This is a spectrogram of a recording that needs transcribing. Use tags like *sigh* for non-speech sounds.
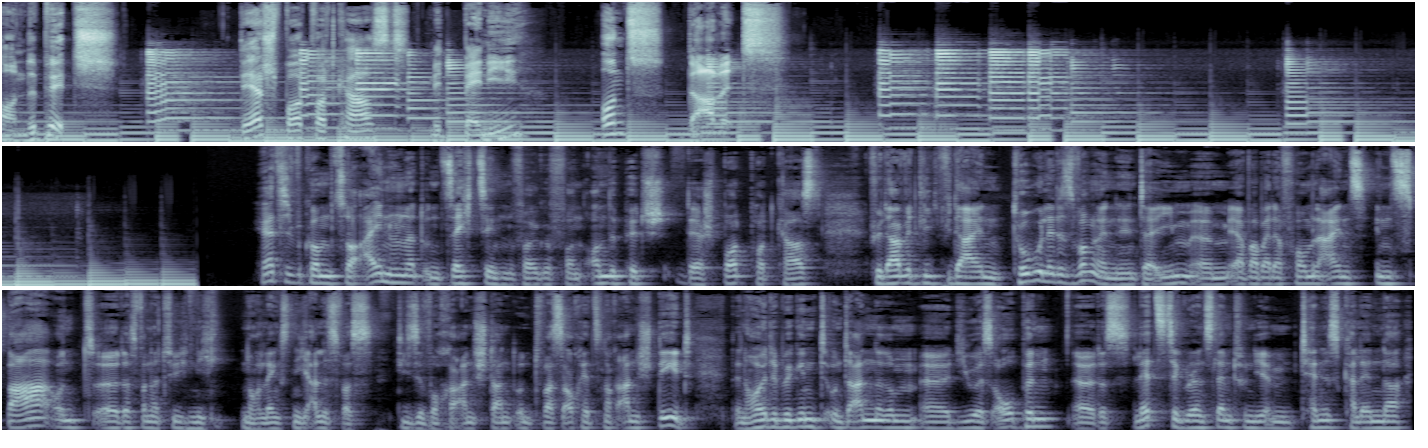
On the Pitch. Der Sportpodcast mit Benny und David. Herzlich willkommen zur 116. Folge von On the Pitch, der Sportpodcast. Für David liegt wieder ein turbulentes Wochenende hinter ihm. Ähm, er war bei der Formel 1 in Spa und äh, das war natürlich nicht, noch längst nicht alles, was diese Woche anstand und was auch jetzt noch ansteht. Denn heute beginnt unter anderem äh, die US Open, äh, das letzte Grand Slam Turnier im Tenniskalender.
